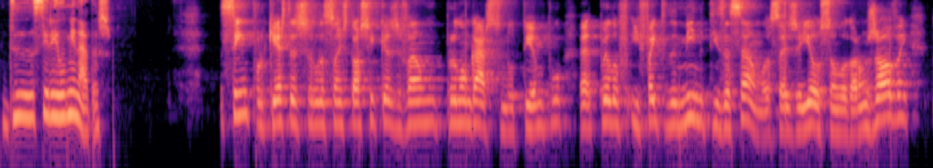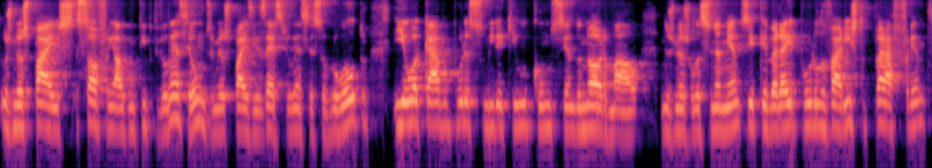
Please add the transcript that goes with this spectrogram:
de serem eliminadas. Sim, porque estas relações tóxicas vão prolongar-se no tempo uh, pelo efeito de mimetização, ou seja, eu sou agora um jovem, os meus pais sofrem algum tipo de violência, um dos meus pais exerce violência sobre o outro, e eu acabo por assumir aquilo como sendo normal nos meus relacionamentos e acabarei por levar isto para a frente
